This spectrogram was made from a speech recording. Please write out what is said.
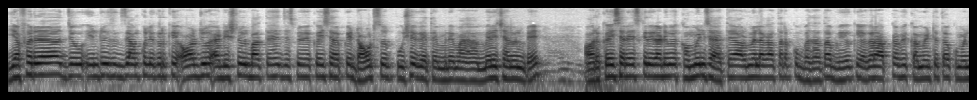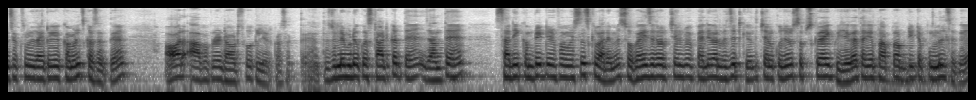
या फिर जो एंट्रेंस एग्ज़ाम को लेकर के और जो एडिशनल बातें हैं, जिसमें कई सारे आपके डाउट्स पूछे गए थे मेरे मेरे चैनल पे। और कई सारे इसके रिगार्डिंग में कमेंट्स आए थे और मैं लगातार आपको बताता भी हूँ कि अगर आपका भी कमेंट है तो आप कमेंट सेक्शन में जाकर के कमेंट्स कर सकते हैं और आप अपने डाउट्स को क्लियर कर सकते हैं। तो चलिए वीडियो को स्टार्ट करते हैं, जानते हैं सारी कंप्लीट इन्फॉर्मेशन के बारे में। सो गाइज़ अगर आप चैनल पर पहली बार विज़िट किए तो चैनल को ज़रूर सब्सक्राइब कीजिएगा ताकि प्रॉपर अपडेट आपको मिल सके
